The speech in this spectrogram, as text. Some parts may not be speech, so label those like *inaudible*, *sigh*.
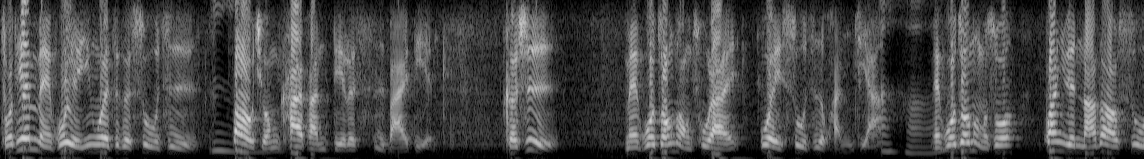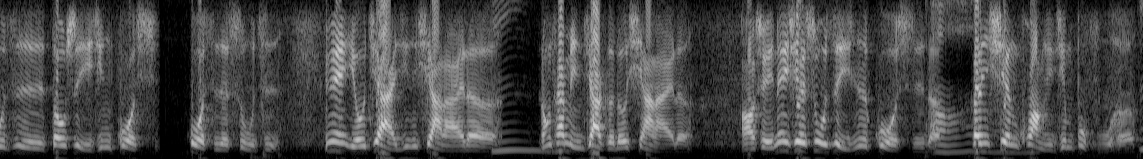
昨天美国也因为这个数字，道琼开盘跌了四百点，可是美国总统出来为数字还价。美国总统说，官员拿到数字都是已经过时过时的数字，因为油价已经下来了，农产品价格都下来了，啊，所以那些数字已经是过时的，跟现况已经不符合。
